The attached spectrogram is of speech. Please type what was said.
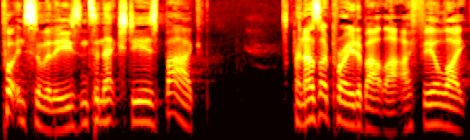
putting some of these into next year's bag. And as I prayed about that, I feel like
